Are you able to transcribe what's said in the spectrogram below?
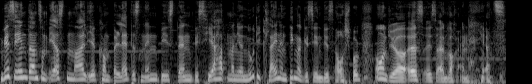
Wir sehen dann zum ersten Mal ihr komplettes Nennbiest, denn bisher hat man ja nur die kleinen Dinger gesehen, die es ausspuckt. Und ja, es ist einfach ein Herz.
